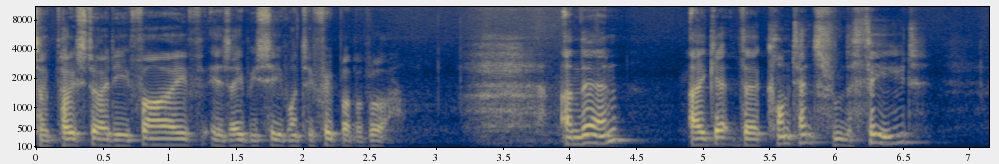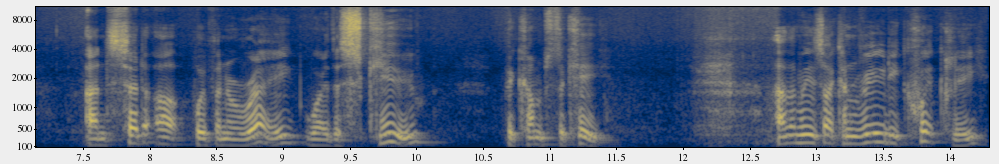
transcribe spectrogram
So post ID 5 is ABC123, blah, blah, blah. And then I get the contents from the feed and set it up with an array where the SKU becomes the key. And that means I can really quickly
